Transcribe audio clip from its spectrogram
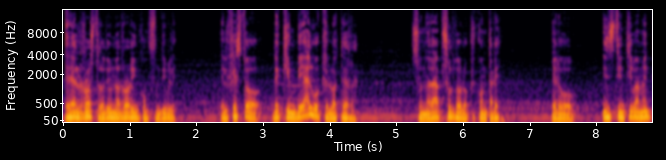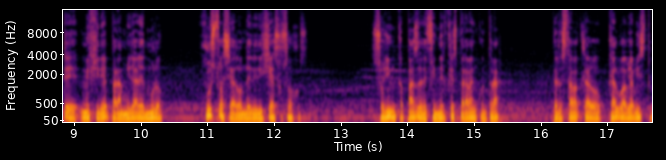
Era el rostro de un horror inconfundible, el gesto de quien ve algo que lo aterra. Sonará absurdo lo que contaré, pero instintivamente me giré para mirar el muro, justo hacia donde dirigía sus ojos. Soy incapaz de definir qué esperaba encontrar, pero estaba claro que algo había visto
